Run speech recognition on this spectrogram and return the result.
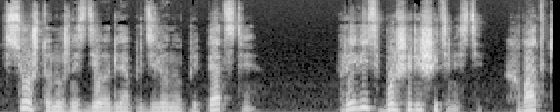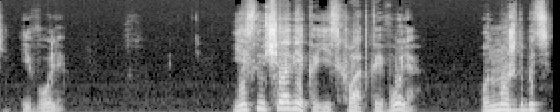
Все, что нужно сделать для определенного препятствия, проявить больше решительности, хватки и воли. Если у человека есть хватка и воля, он может быть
